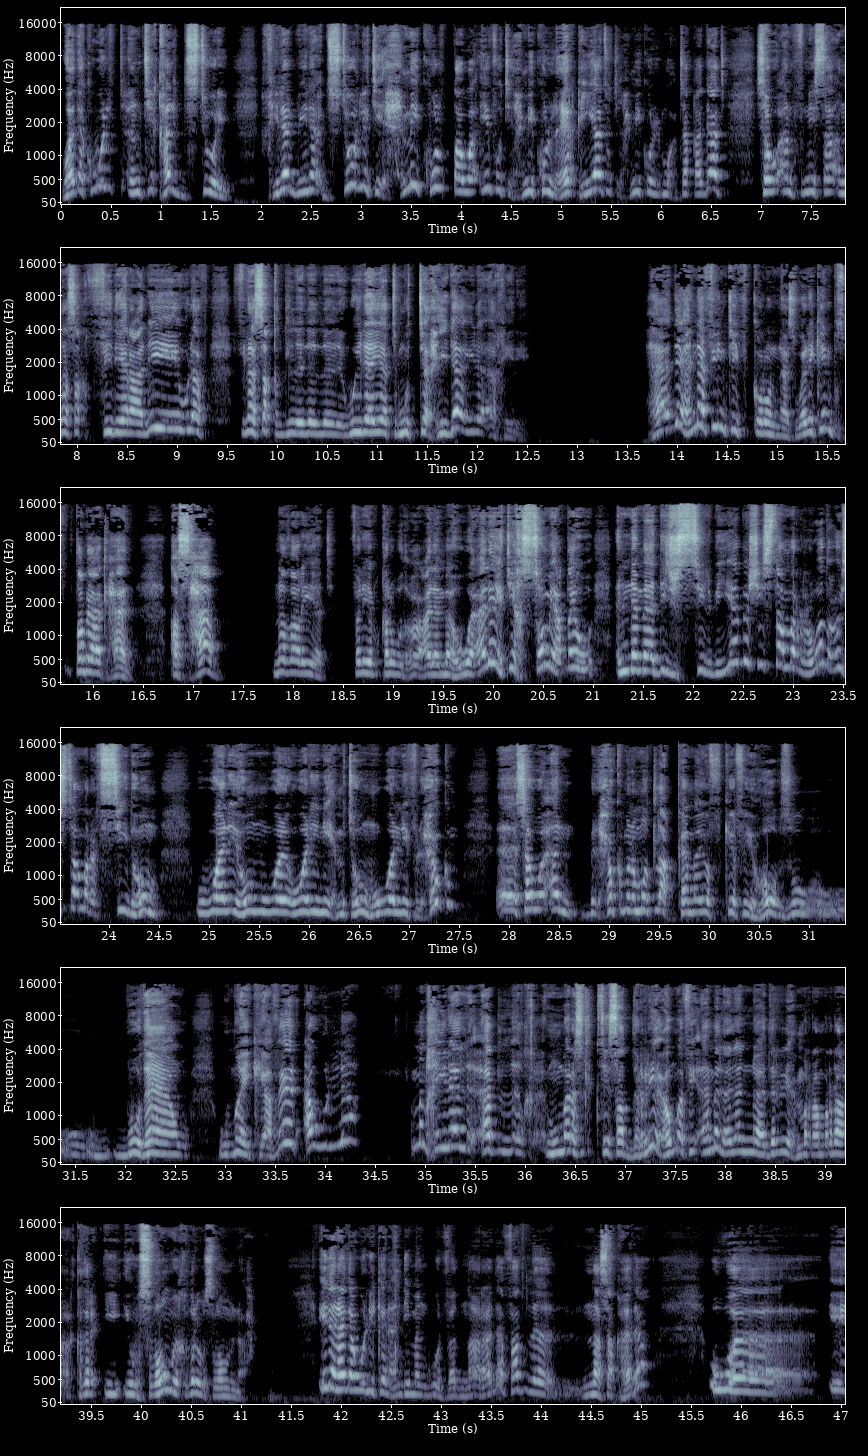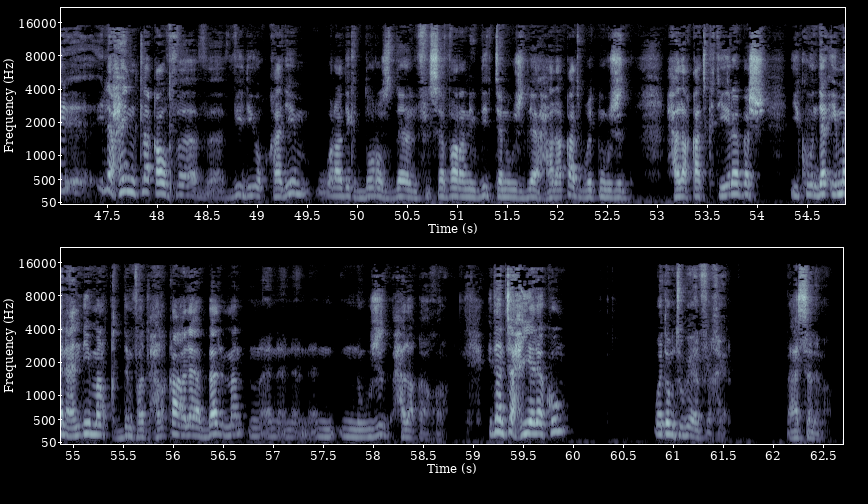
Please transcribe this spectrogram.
وهذاك هو الانتقال الدستوري. خلال بناء دستور اللي تيحمي كل الطوائف وتحمي كل العرقيات وتحمي كل المعتقدات سواء في نسق فيدرالي ولا في نسق ولايات متحده إلى آخره. هذا هنا فين تيفكروا الناس؟ ولكن بطبيعة الحال أصحاب نظريات فليبقى الوضع على ما هو عليه. تيخصهم يعطيو النماذج السلبية باش يستمر. الوضع ويستمر السيد هم وليهم ولي نعمتهم هو اللي في الحكم. آه، سواء بالحكم المطلق كما يفكر فيه هوبز وبودان ومايكافيل أو لا من خلال ممارسة الاقتصاد الدريع. هما في أمل على أن هذا الريع مرة مرة يقدر يوصلهم ويقدروا يوصلهم منه اذا هذا هو اللي كان عندي ما نقول في هذا النهار هذا في هذا النسق هذا. و إلى حين نتلاقاو في فيديو قادم وراه ديك الدروس ديال الفلسفة راني بديت تنوجد لها حلقات بغيت نوجد حلقات كثيرة باش يكون دائما عندي ما نقدم في هذه الحلقة على بال ما نوجد حلقة أخرى. اذا تحية لكم ودمتم بالف خير مع السلامة.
